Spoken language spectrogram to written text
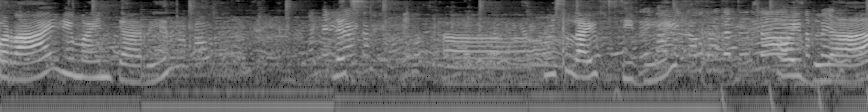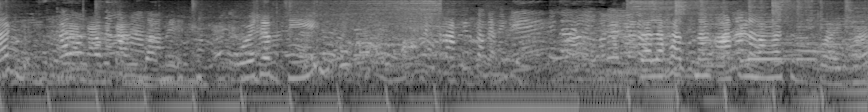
Waray, Remind Karin. Let's uh, Cruise Life TV, Hoy Vlog, Word of G, sa lahat ng aking mga subscriber.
